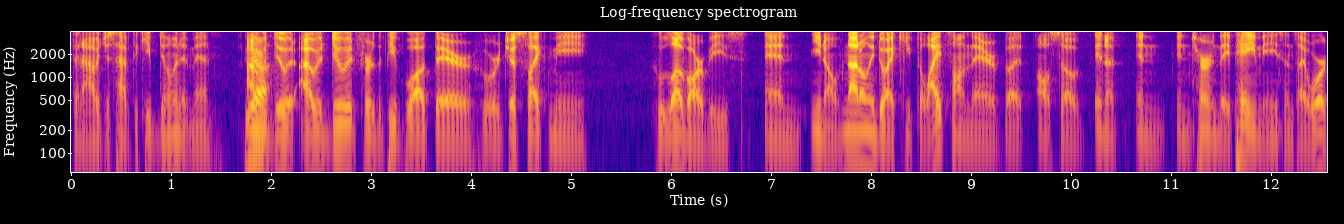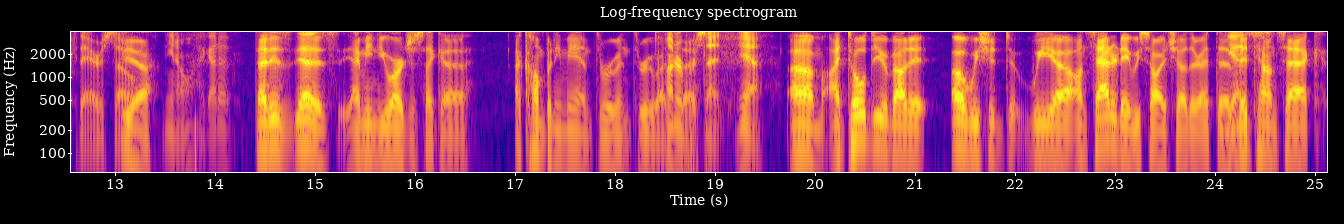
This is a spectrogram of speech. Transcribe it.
then I would just have to keep doing it, man. I Yeah. would do it. I would do it for the people out there who are just like me, who love Arby's, and you know, not only do I keep the lights on there, but also in a in in turn they pay me since I work there. So Yeah. you know, I gotta That is that is. I mean, you are just like a a company man through and through. I'd hundred say. percent, yeah. Um, I told you about it. Oh, we should. We uh, on Saturday we saw each other at the Yes. Midtown Sac.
